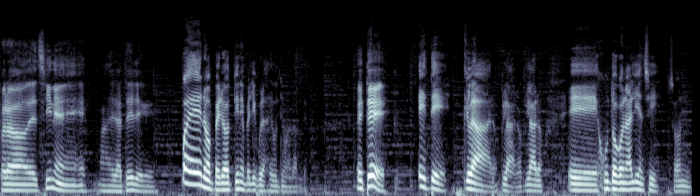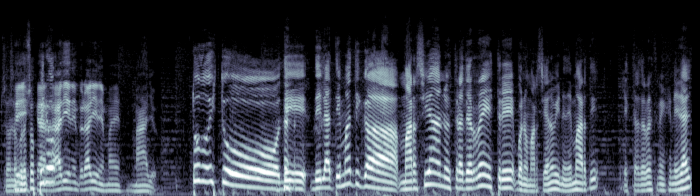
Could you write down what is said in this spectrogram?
Pero del cine es más de la tele que. Bueno, pero tiene películas de última también. Este. ET, claro, claro, claro. Eh, junto con Alien, sí, son, son los Sí, grosos. claro, Pero Alien, pero Alien es más malo. todo esto de, de la temática marciano, extraterrestre, bueno, marciano viene de Marte, extraterrestre en general,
